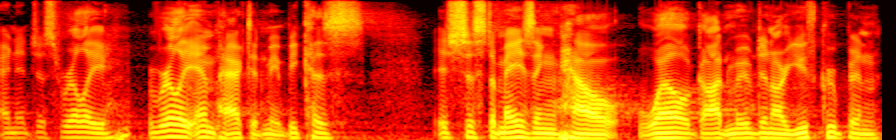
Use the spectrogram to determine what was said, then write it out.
and it just really, really impacted me because it's just amazing how well God moved in our youth group and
